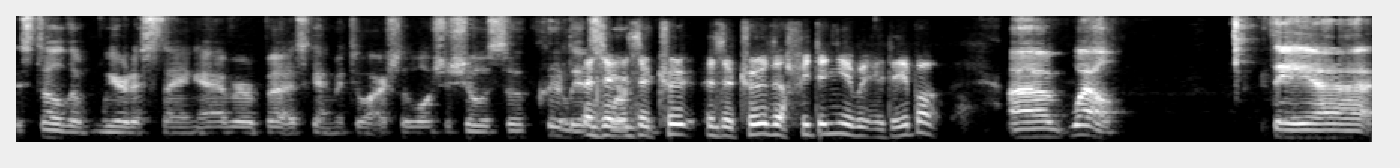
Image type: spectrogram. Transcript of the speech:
still the weirdest thing ever, but it's getting me to actually watch the show. So clearly, is it, is it true? Is it true they're feeding you with today? But uh, well, they uh,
